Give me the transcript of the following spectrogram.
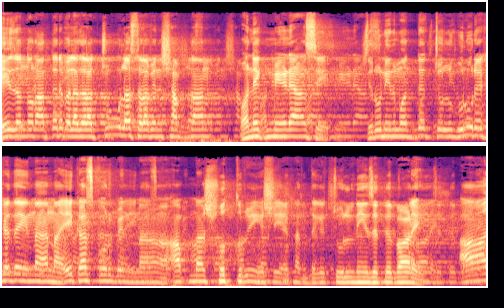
এই জন্য রাতের বেলা যারা চুল আসরাবেন সাবধান। অনেক মেয়েরা আছে, চিরুনির মধ্যে চুলগুলো রেখে দেয়, না না, এই কাজ করবেন না। আপনার শত্রু এসে এখান থেকে চুল নিয়ে যেতে পারে। আর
